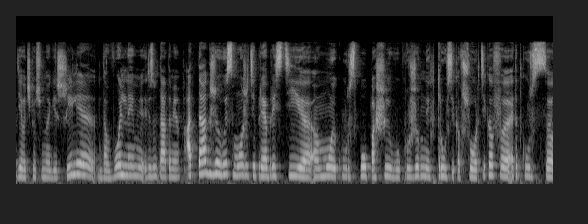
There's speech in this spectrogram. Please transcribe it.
Девочки очень многие шили, довольны результатами. А также вы сможете приобрести э, мой курс по пошиву кружевных трусиков, шортиков. Этот курс э,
